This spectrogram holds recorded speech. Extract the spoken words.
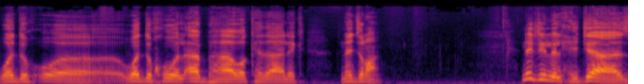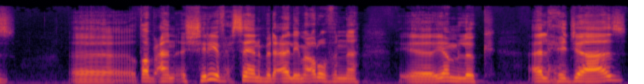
ودخول أبها وكذلك نجران. نجي للحجاز. آه، طبعا الشريف حسين بن علي معروف أنه آه، يملك الحجاز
